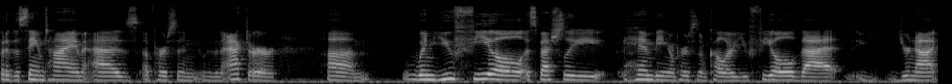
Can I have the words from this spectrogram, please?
But at the same time, as a person who's an actor, um, when you feel, especially him being a person of color, you feel that you're not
